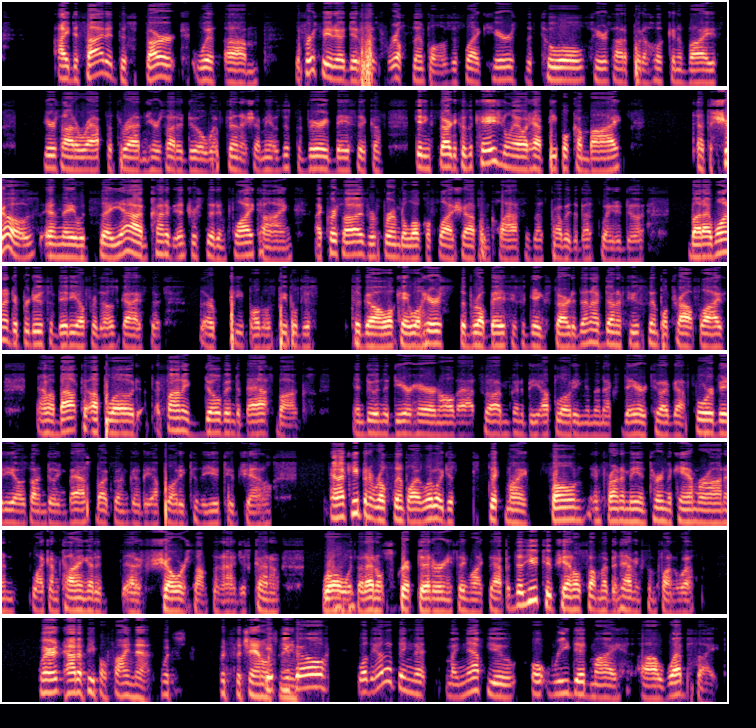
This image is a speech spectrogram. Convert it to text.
I decided to start with um, the first video I did was real simple. It was just like, here's the tools, here's how to put a hook in a vise, here's how to wrap the thread, and here's how to do a whip finish. I mean, it was just a very basic of getting started because occasionally I would have people come by at the shows and they would say, yeah, I'm kind of interested in fly tying. Of course, I always refer them to local fly shops and classes. That's probably the best way to do it. But I wanted to produce a video for those guys that are people, those people just to go, okay, well, here's the real basics of getting started. Then I've done a few simple trout flies. I'm about to upload. I finally dove into bass bugs and doing the deer hair and all that. So I'm going to be uploading in the next day or two. I've got four videos on doing bass bugs I'm going to be uploading to the YouTube channel. And I'm keeping it real simple. I literally just stick my phone in front of me and turn the camera on and like I'm tying at a, at a show or something. I just kind of roll mm-hmm. with it. I don't script it or anything like that. But the YouTube channel is something I've been having some fun with. Where? How do people find that? What's what's the channel's if name? you go, well, the other thing that my nephew redid my uh, website,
